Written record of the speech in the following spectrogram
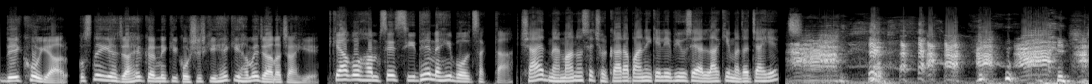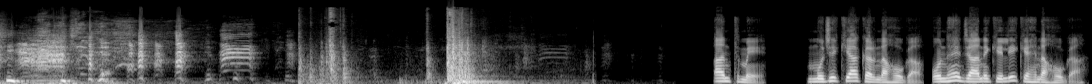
देखो यार उसने यह ज़ाहिर करने की कोशिश की है कि हमें जाना चाहिए। क्या वो हमसे सीधे नहीं बोल सकता? शायद मेहमानों से छुटकारा पाने के लिए भी उसे अल्लाह की मदद चाहिए। अंत में, मुझे क्या करना होगा? उन्हें जाने के लिए कहना होगा।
